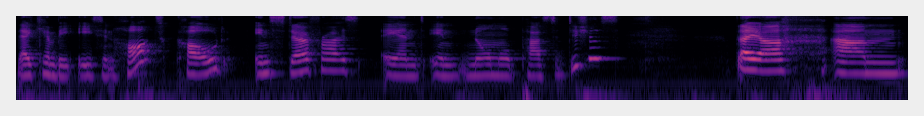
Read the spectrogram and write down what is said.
They can be eaten hot, cold, in stir fries, and in normal pasta dishes. They are. Um,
